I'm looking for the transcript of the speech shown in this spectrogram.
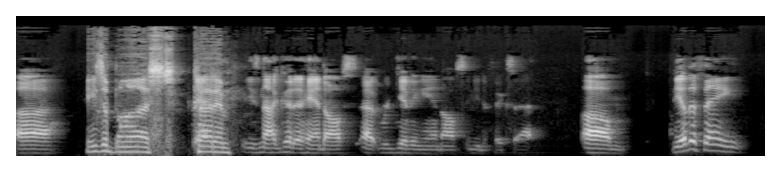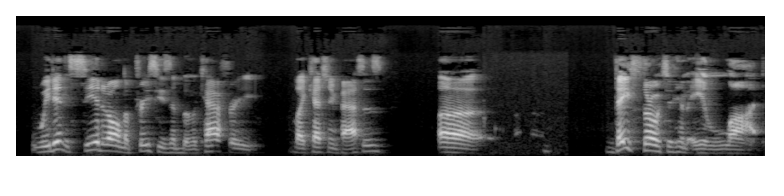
Uh, He's a bust. Cut him. He's not good at handoffs, at giving handoffs. You need to fix that. Um, the other thing, we didn't see it at all in the preseason, but McCaffrey, like catching passes, uh, they throw to him a lot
